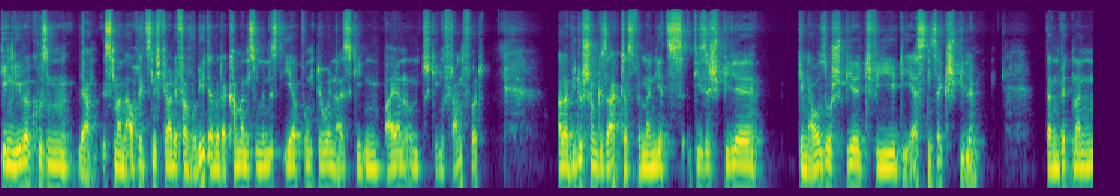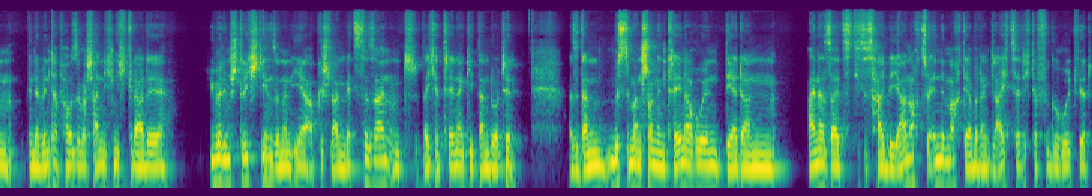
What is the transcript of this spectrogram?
gegen Leverkusen, ja, ist man auch jetzt nicht gerade Favorit, aber da kann man zumindest eher Punkte holen als gegen Bayern und gegen Frankfurt. Aber wie du schon gesagt hast, wenn man jetzt diese Spiele genauso spielt wie die ersten sechs Spiele, dann wird man in der Winterpause wahrscheinlich nicht gerade über dem Strich stehen, sondern eher abgeschlagen letzter sein. Und welcher Trainer geht dann dorthin? Also dann müsste man schon einen Trainer holen, der dann einerseits dieses halbe Jahr noch zu Ende macht, der aber dann gleichzeitig dafür geholt wird,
